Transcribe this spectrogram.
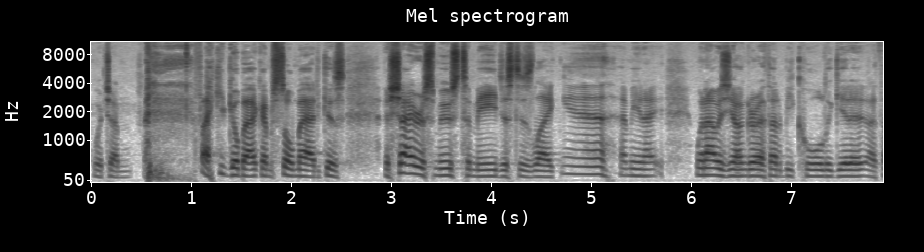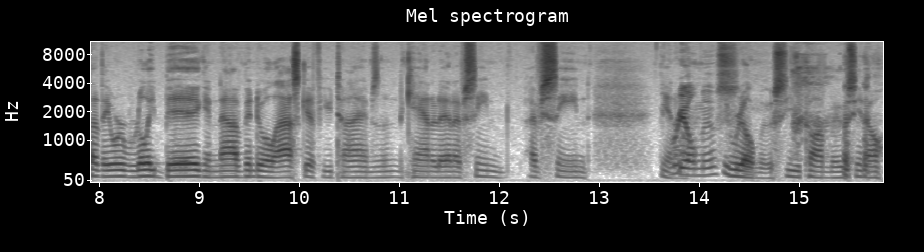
which I'm. if I could go back, I'm so mad because a Shiras moose to me just is like, yeah. I mean, I when I was younger, I thought it'd be cool to get it. I thought they were really big, and now I've been to Alaska a few times and Canada, and I've seen I've seen you know, real moose, real moose, Yukon moose. You know,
